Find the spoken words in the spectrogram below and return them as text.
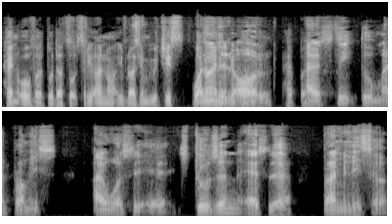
hand over to Datuk Sri Anwar Ibrahim, which is what Not many at people all. think happened? I stick to my promise. I was uh, chosen as the prime minister,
